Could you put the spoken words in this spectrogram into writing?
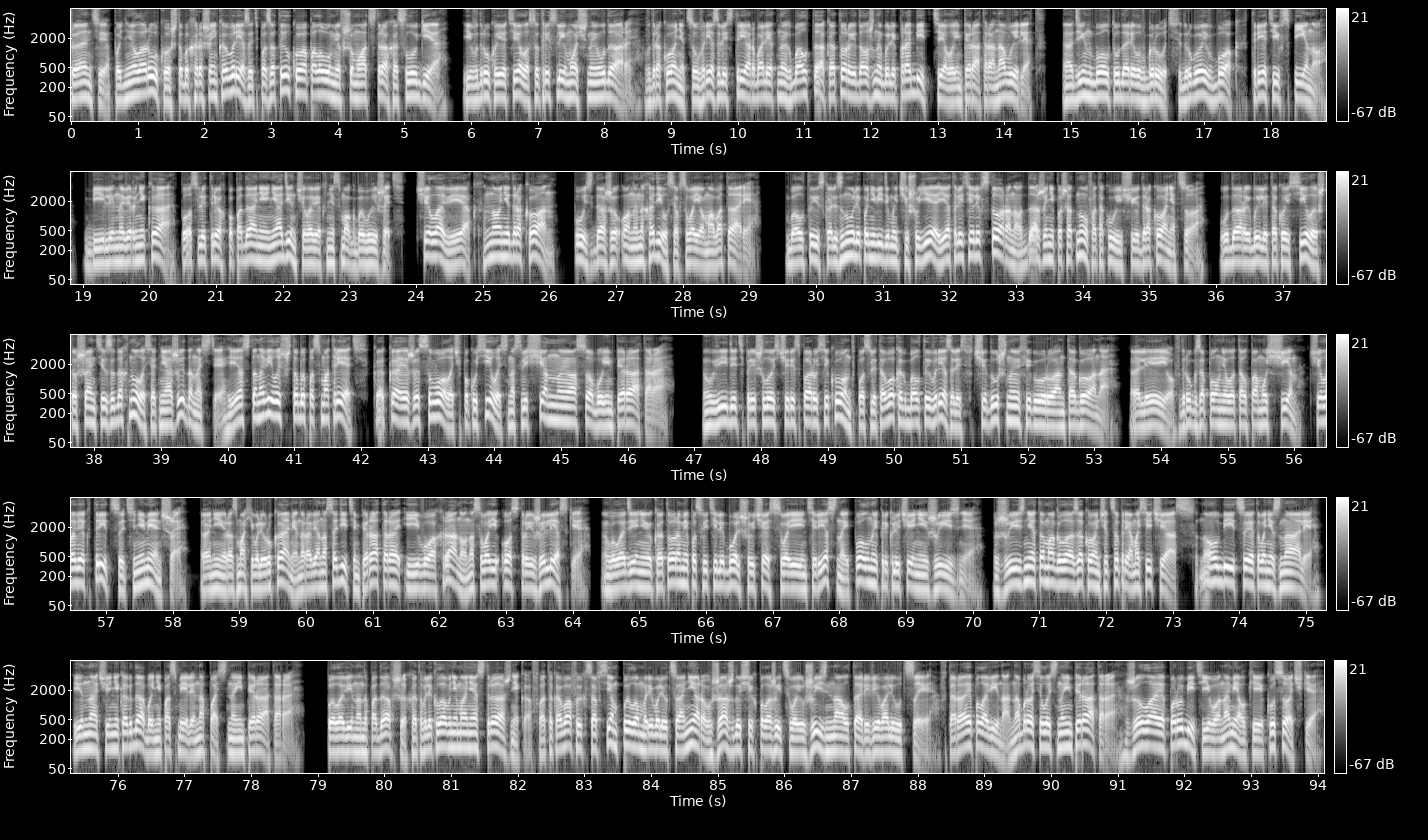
Шанти подняла руку, чтобы хорошенько врезать по затылку ополоумевшему от страха слуге. И вдруг ее тело сотрясли мощные удары. В драконицу врезались три арбалетных болта, которые должны были пробить тело императора на вылет. Один болт ударил в грудь, другой в бок, третий в спину. Били наверняка. После трех попаданий ни один человек не смог бы выжить. Человек, но не дракон. Пусть даже он и находился в своем аватаре. Болты скользнули по невидимой чешуе и отлетели в сторону, даже не пошатнув атакующую драконицу. Удары были такой силы, что Шанти задохнулась от неожиданности и остановилась, чтобы посмотреть, какая же сволочь покусилась на священную особу императора. Увидеть пришлось через пару секунд после того, как болты врезались в тщедушную фигуру Антагона. Аллею вдруг заполнила толпа мужчин, человек 30, не меньше. Они размахивали руками, норовя насадить императора и его охрану на свои острые железки, владению которыми посвятили большую часть своей интересной, полной приключений жизни. Жизнь эта могла закончиться прямо сейчас, но убийцы этого не знали, иначе никогда бы не посмели напасть на императора. Половина нападавших отвлекла внимание стражников, атаковав их со всем пылом революционеров, жаждущих положить свою жизнь на алтарь революции. Вторая половина набросилась на императора, желая порубить его на мелкие кусочки.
